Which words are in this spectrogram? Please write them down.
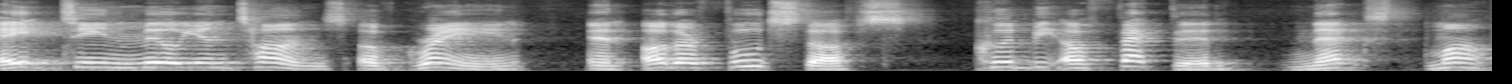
18 million tons of grain and other foodstuffs could be affected next month.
